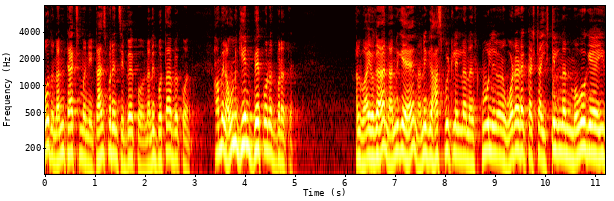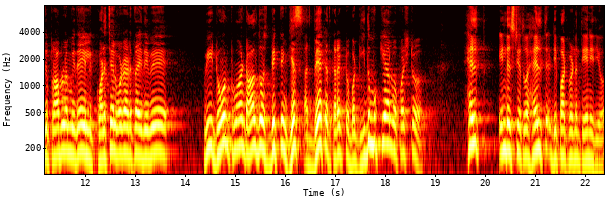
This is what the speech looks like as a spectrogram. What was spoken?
ಹೌದು ನನ್ನ ಟ್ಯಾಕ್ಸ್ ಮನಿ ಟ್ರಾನ್ಸ್ಪರೆನ್ಸಿ ಬೇಕು, ನನಗೆ ಗೊತ್ತಾಗಬೇಕು ಅಂತ. ಆಮೇಲೆ ಅವ್ನಿಗೇನು ಬೇಕು ಅನ್ನೋದು ಬರುತ್ತೆ. ಅಲ್ವಾ? ಇವಾಗ ನನಗೆ ನನಗೆ ಹಾಸ್ಪಿಟ್ಲ್ ಇಲ್ಲ ನನ್ನ ಸ್ಕೂಲ್ ಇಲ್ಲ ನನಗೆ ಓಡಾಡೋಕ್ಕೆ ಕಷ್ಟ. ಇಷ್ಟಿಲ್ಲ ನನ್ನ ಮಗುಗೆ ಇದು ಪ್ರಾಬ್ಲಮ್ ಇದೆ, ಇಲ್ಲಿ ಕೊಳಚೆಯಲ್ಲಿ ಓಡಾಡ್ತಾ ಇದ್ದೀವಿ we don't want all those big things ಅದು ಬೇಕದು ಕರೆಕ್ಟು ಬಟ್ ಇದು ಮುಖ್ಯ ಅಲ್ವಾ ಫಸ್ಟು ಹೆಲ್ತ್ ಇಂಡಸ್ಟ್ರಿ ಅಥವಾ ಹೆಲ್ತ್ ಡಿಪಾರ್ಟ್ಮೆಂಟ್ ಅಂತ ಏನಿದೆಯೋ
